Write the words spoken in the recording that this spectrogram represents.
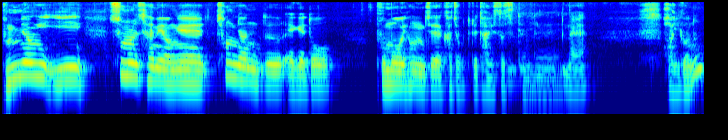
분명히 이 23명의 청년들에게도 부모, 형제, 가족들이 다 있었을 텐데. 네. 아, 이거는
